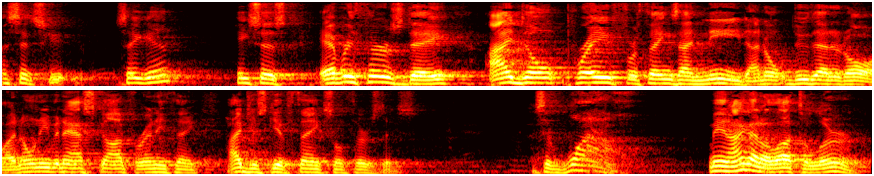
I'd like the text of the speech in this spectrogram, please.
I said, say again? He says, every Thursday, I don't pray for things I need. I don't do that at all. I don't even ask God for anything. I just give thanks on Thursdays. I said, wow, man, I got a lot to learn.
